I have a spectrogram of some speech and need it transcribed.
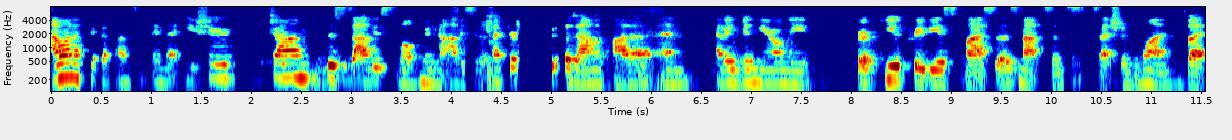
I want to pick up on something that you shared, John. This is obvious, well, maybe not obviously, but my first with the Dhammapada, and having been here only for a few previous classes, not since session one, but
